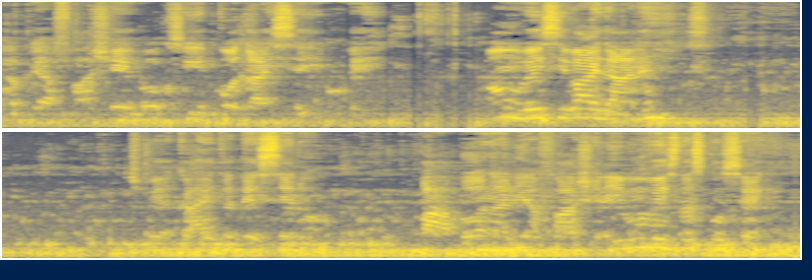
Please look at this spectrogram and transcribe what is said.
Vou abrir a faixa e vou conseguir podar isso aí. Vamos ver. Vamos ver se vai dar, né? Deixa eu ver a carreta descendo, babando ali a faixa ali. Vamos ver se nós conseguimos.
